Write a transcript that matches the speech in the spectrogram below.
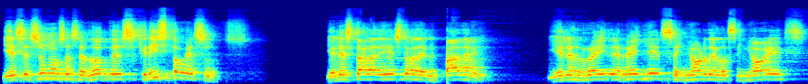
Y ese sumo sacerdote es Cristo Jesús. Y Él está a la diestra del Padre. Y Él es Rey de Reyes, Señor de los Señores.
